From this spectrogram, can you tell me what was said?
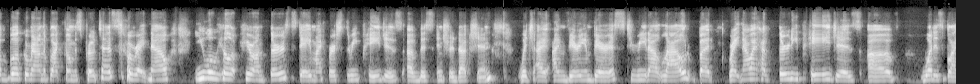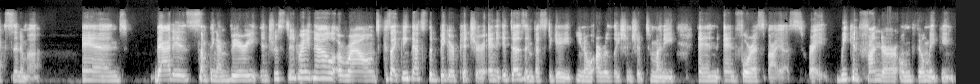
a book around the Black Feminist protest. So right now, you will hear on Thursday my first three pages of this introduction, which I, I'm very embarrassed to read out loud. But right now, I have 30 pages of what is Black cinema and that is something I'm very interested right now around because I think that's the bigger picture and it does investigate, you know, our relationship to money and and for us by us, right? We can fund our own filmmaking.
